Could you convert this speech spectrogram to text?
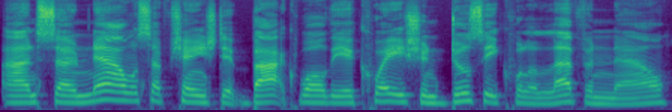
And so now once I've changed it back, well, the equation does equal 11 now.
